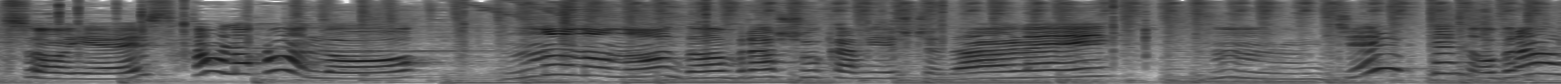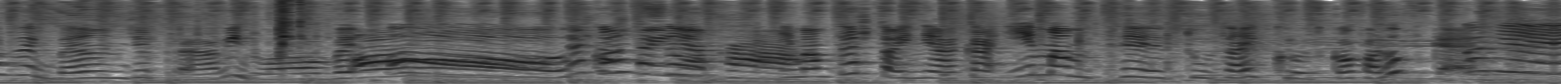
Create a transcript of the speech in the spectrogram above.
i co jest? Halo, halo! No, no, no, dobra, szukam jeszcze dalej. Gdzie ten obrazek będzie prawidłowy? O, w masz końcu. tajniaka. I mam też tajniaka i mam ty tutaj krótkofalówkę. Koniec! Uuu,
